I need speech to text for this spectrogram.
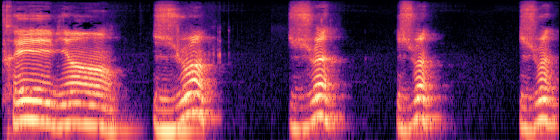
très bien juin, juin, juin, juin,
